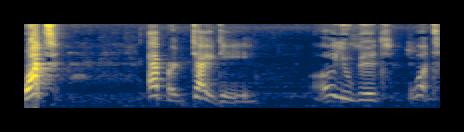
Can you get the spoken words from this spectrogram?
What? Appetite. Oh, you bitch. What?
